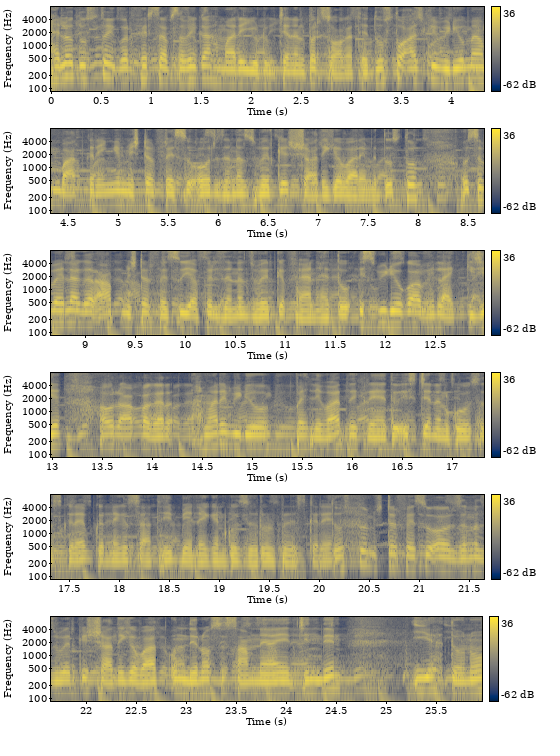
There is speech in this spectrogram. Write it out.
हेलो दोस्तों, एक बार फिर से आप सभी का हमारे यूट्यूब चैनल पर स्वागत है। दोस्तों, आज की वीडियो में हम बात करेंगे मिस्टर फेसू और जना जुबैर के शादी के बारे में। दोस्तों, उससे पहले अगर आप मिस्टर फेसू या फिर जना जुबैर के फ़ैन हैं तो इस वीडियो को अभी लाइक कीजिए और आप अगर हमारे वीडियो पहली बार देख रहे हैं तो इस चैनल को सब्सक्राइब करने के साथ ही बेलाइकन को ज़रूर प्रेस करें। दोस्तों, मिस्टर फेसू और जना जुबैर की शादी के बाद उन दिनों से सामने आए जिन दिन यह दोनों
